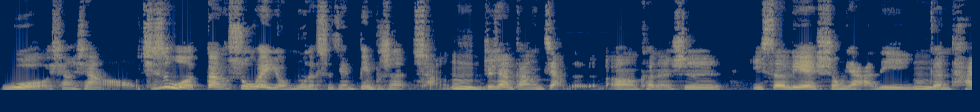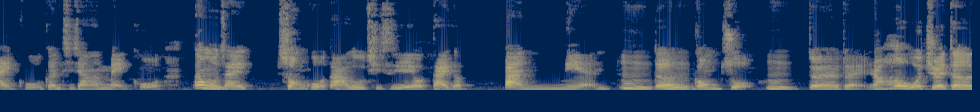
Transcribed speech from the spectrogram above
我想想哦，其实我当数位游牧的时间并不是很长，嗯，就像刚刚讲的，嗯、呃，可能是以色列、匈牙利跟泰国，嗯、跟即将的美国，但我在、嗯。中国大陆其实也有待个半年，嗯，的工作，嗯，嗯，对对对。然后我觉得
